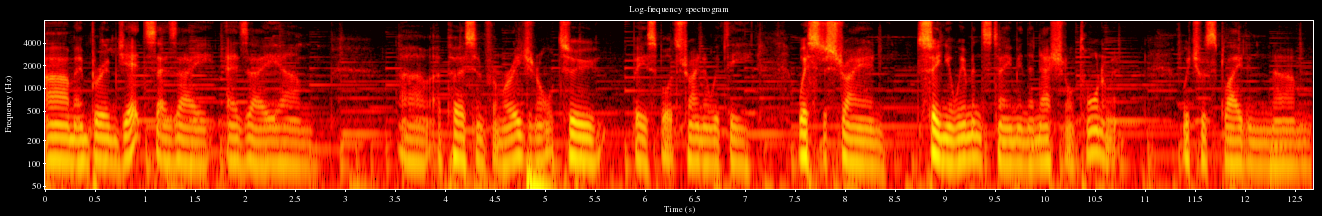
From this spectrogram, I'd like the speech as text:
um, and Broome Jets as a as a um, uh, a person from regional to be a sports trainer with the West Australian senior women's team in the national tournament, which was played in um,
